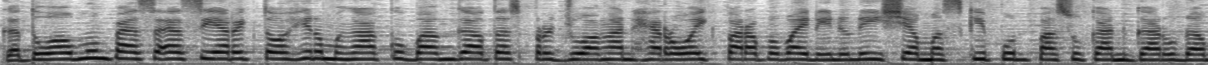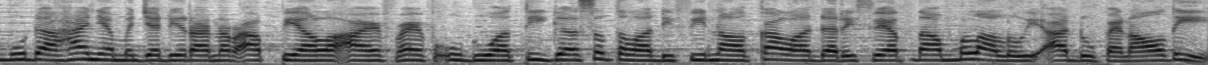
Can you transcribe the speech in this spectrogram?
Ketua Umum PSSI Erick Thohir mengaku bangga atas perjuangan heroik para pemain Indonesia meskipun pasukan Garuda Muda hanya menjadi runner-up Piala AFF U23 setelah di final kalah dari Vietnam melalui adu penalti.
